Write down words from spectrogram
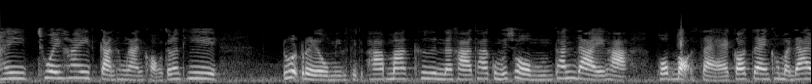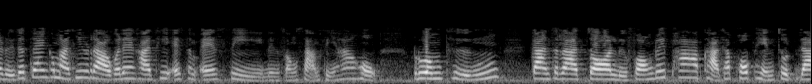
ให้ช่วยให้การทำงานของเจ้าหน้าที่รวดเร็วมีประสิทธิภาพมากขึ้นนะคะ ถ้าคุณผู้ชมท่านใดค่ะ พบเบาะแสก็แจ้งเข้ามาได้ หรือจะแจ้งเข้ามาที่เราก็ได้นะคะที่ SMS 4 1 2 3 4 5 6 รวมถึงการจราจรหรือฟ้องด้วยภาพค่ะ ถ้าพบเห็นจุดใด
